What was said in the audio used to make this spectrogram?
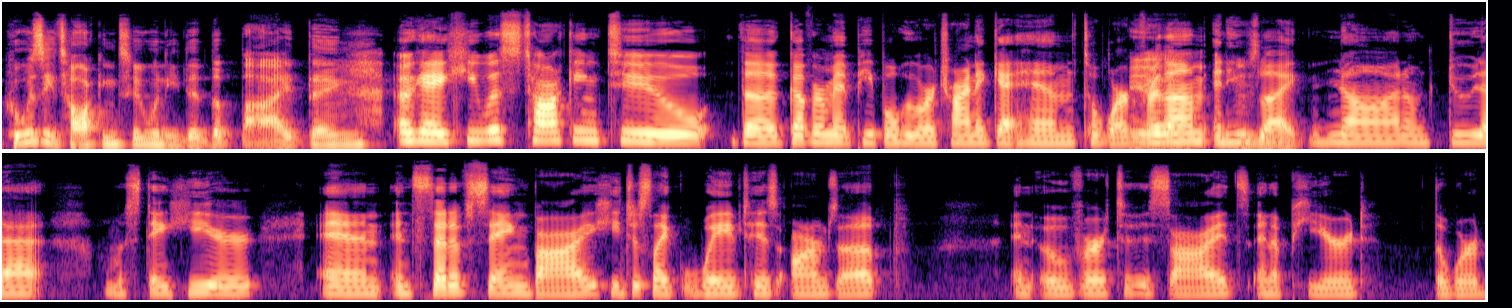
who was he talking to when he did the bye thing? Okay, he was talking to the government people who were trying to get him to work for them, and he was mhm. like, "No, I don't do that. I'm gonna stay here." And instead of saying bye, he just like waved his arms up and over to his sides and appeared the word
